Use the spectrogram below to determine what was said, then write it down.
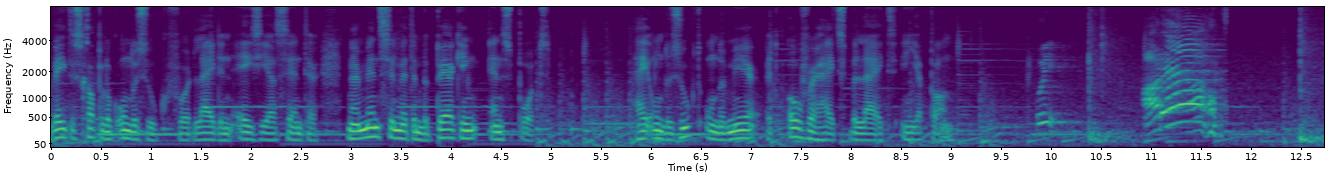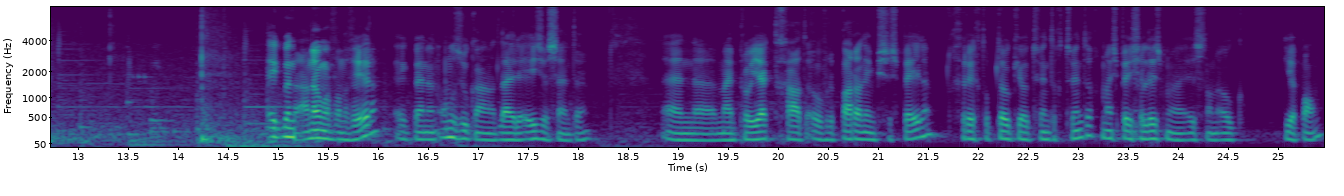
wetenschappelijk onderzoek voor het Leiden Asia Center naar mensen met een beperking en sport. Hij onderzoekt onder meer het overheidsbeleid in Japan. Ik ben Anoma van der Veren. Ik ben een onderzoeker aan het Leiden Asia Center. En uh, mijn project gaat over de Paralympische Spelen, gericht op Tokio 2020. Mijn specialisme is dan ook Japan.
